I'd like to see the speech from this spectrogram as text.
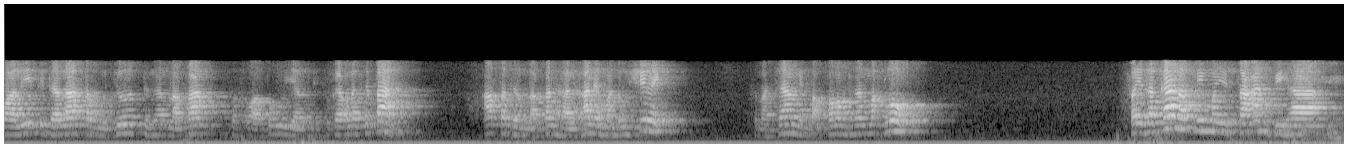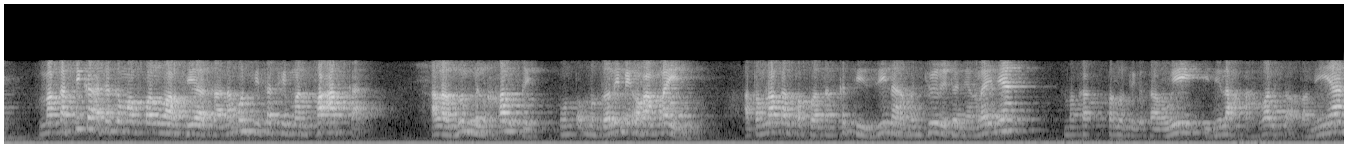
wali tidaklah terwujud dengan melakukan sesuatu yang disukai oleh setan atau dengan melakukan hal-hal yang mengandung syirik semacam minta tolong dengan makhluk. Faidakan lima yusta'an biha maka jika ada kemampuan luar biasa namun bisa dimanfaatkan ala zulmil khalqi untuk menzalimi orang lain atau melakukan perbuatan keji, zina, mencuri dan yang lainnya maka perlu diketahui inilah ahwal syaitaniyah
